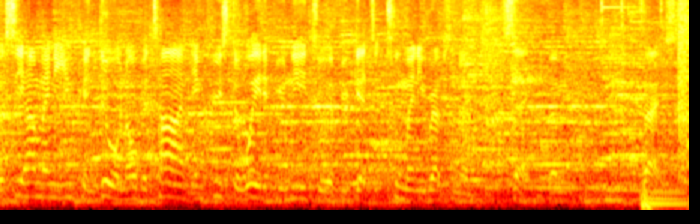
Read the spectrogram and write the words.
but see how many you can do, and over time, increase the weight if you need to, if you get to too many reps in a set. Facts.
